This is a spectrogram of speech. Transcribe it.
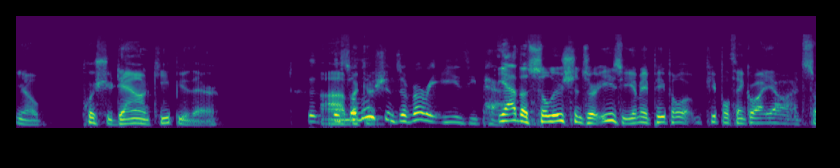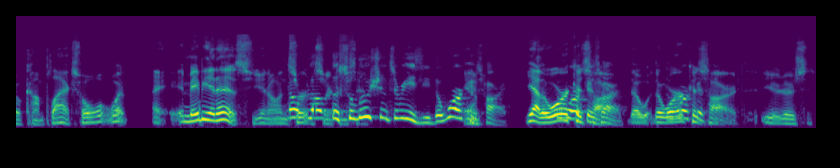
you know push you down keep you there The, the uh, because- solutions are very easy path. yeah the solutions are easy i mean people people think well yeah it's so complex well what I, maybe it is you know in no, certain no, the solutions are easy. The work Yeah. is hard. yeah the work, work is, is hard, hard. The, the, work, work is hard. hard, You, there's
